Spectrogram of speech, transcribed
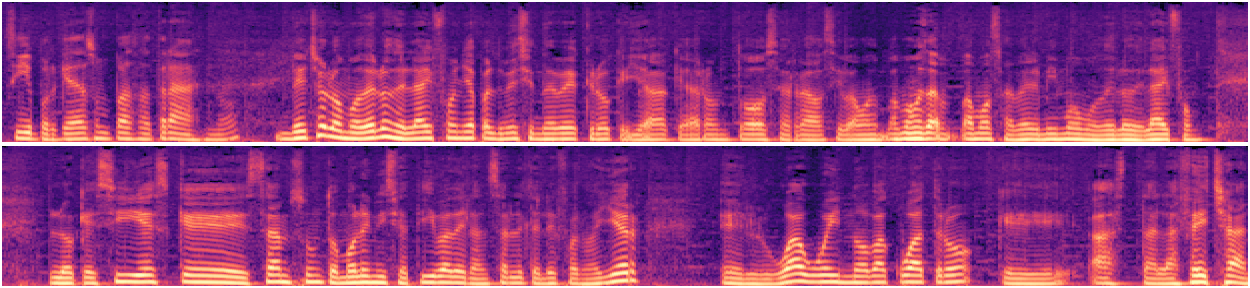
Sí, porque das un paso atrás, ¿no? De hecho, los modelos del iPhone ya para el 2019 creo que ya quedaron todos cerrados y vamos, vamos, a, vamos a ver el mismo modelo del iPhone. Lo que sí es que Samsung tomó la iniciativa de lanzar el teléfono ayer, el Huawei Nova 4, que hasta la fecha,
